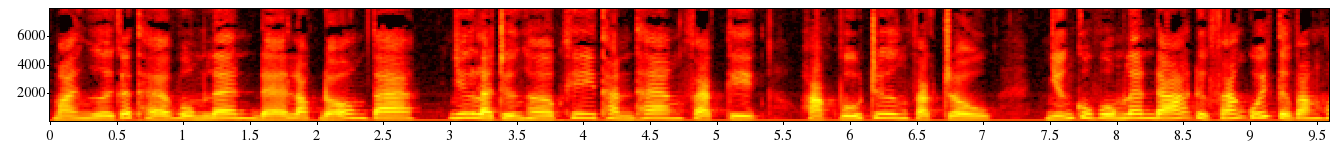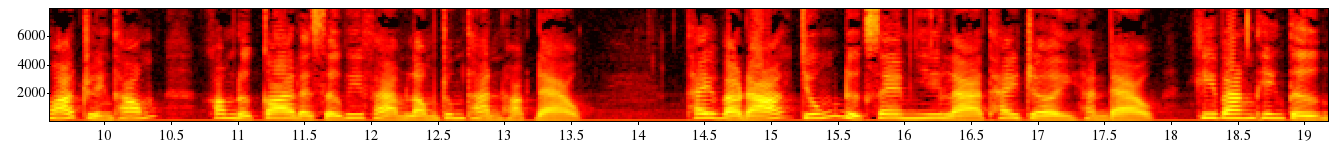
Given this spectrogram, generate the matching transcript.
mọi người có thể vùng lên để lọt đổ ông ta, như là trường hợp khi thành thang phạt kiệt hoặc vũ trương phạt trụ. Những cuộc vùng lên đó được phán quyết từ văn hóa truyền thống, không được coi là sự vi phạm lòng trung thành hoặc đạo. Thay vào đó, chúng được xem như là thay trời hành đạo. Khi văn thiên tường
